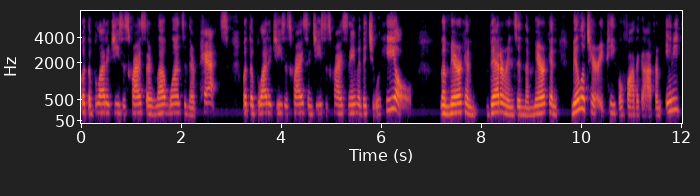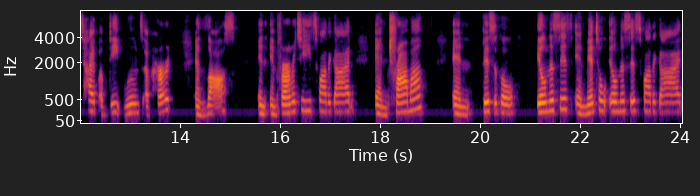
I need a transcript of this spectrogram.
with the blood of Jesus Christ, their loved ones and their pets with the blood of Jesus Christ in Jesus Christ's name, and that you will heal the American veterans and the American military people, Father God, from any type of deep wounds of hurt and loss and infirmities, Father God, and trauma and physical illnesses and mental illnesses, Father God,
